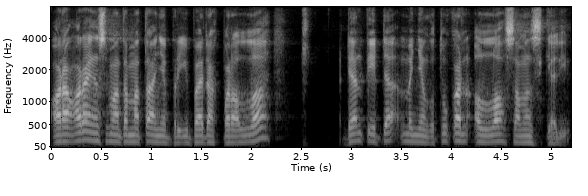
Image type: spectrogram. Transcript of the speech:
orang-orang yang semata-mata hanya beribadah kepada Allah dan tidak menyekutukan Allah sama sekali.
